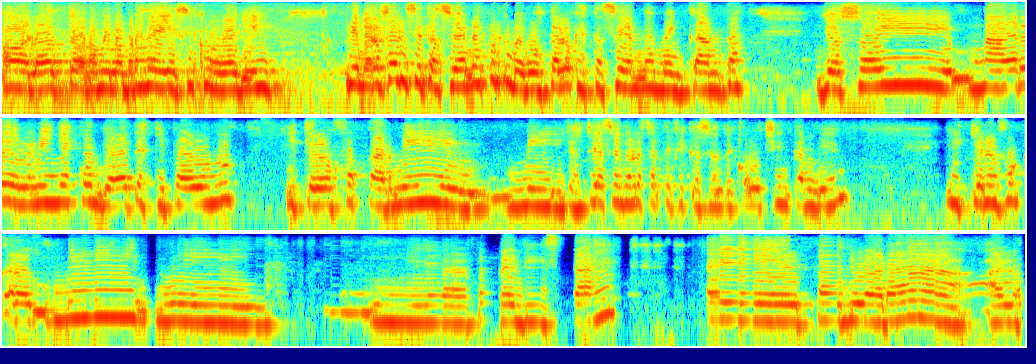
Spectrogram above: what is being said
Hola, doctor. Mi nombre es Daisy, como allí. Primero, felicitaciones porque me gusta lo que está haciendo, me encanta. Yo soy madre de una niña con diabetes tipo 1 y quiero enfocar mi, mi yo estoy haciendo la certificación de coaching también y quiero enfocar mi, mi, mi aprendizaje eh, para ayudar a, a, los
